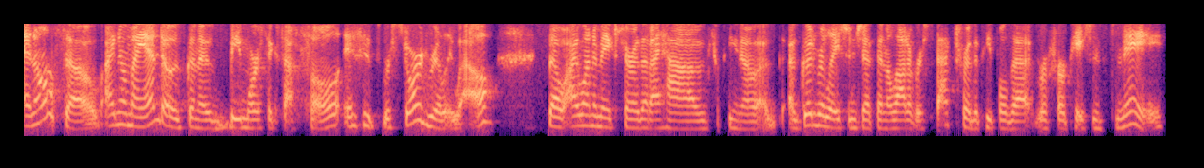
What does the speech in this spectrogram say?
and also, I know my endo is going to be more successful if it's restored really well. So I want to make sure that I have, you know, a, a good relationship and a lot of respect for the people that refer patients to me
